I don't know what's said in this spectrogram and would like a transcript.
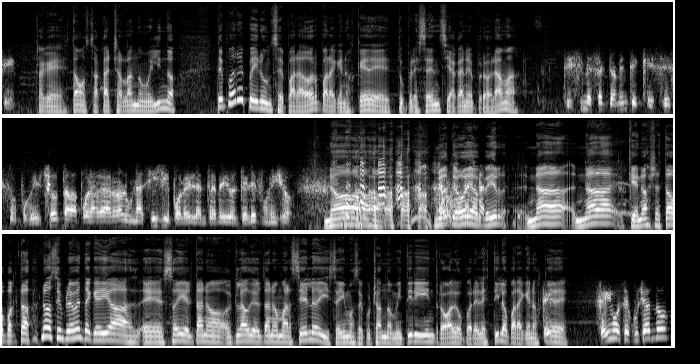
Sí. Ya que estamos acá charlando muy lindo. ¿Te podré pedir un separador para que nos quede tu presencia acá en el programa? Decime exactamente qué es eso, porque yo estaba por agarrar una silla y ponerla entre medio del teléfono y yo. No, no te voy a pedir nada, nada que no haya estado pactado. No, simplemente que digas, eh, soy el Tano, Claudio el Tano Marcielo y seguimos escuchando omitir intro o algo por el estilo para que nos quede ¿Seguimos escuchando?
